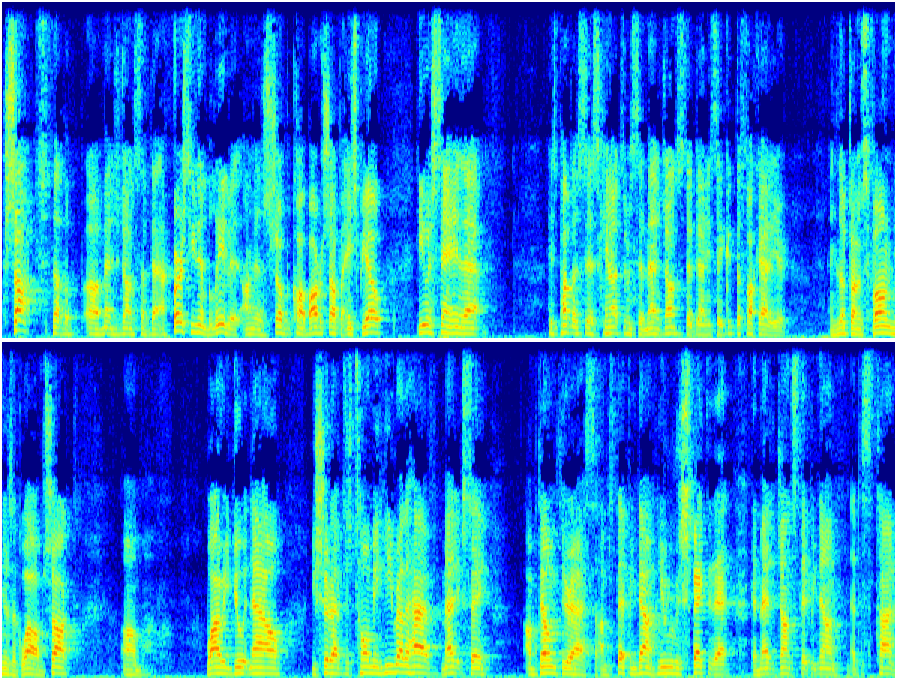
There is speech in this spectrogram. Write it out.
shocked that the uh, Magic Johnson stepped down. At first, he didn't believe it on his show called Barbershop on HBO. He was saying that his publicist came up to him and said, Magic Johnson stepped down. He said, Get the fuck out of here. And he looked on his phone. he was like, Wow, I'm shocked. Um, why would you do it now? You should have just told me. He'd rather have Magic say, I'm done with your ass. I'm stepping down. He respected that, that Magic Johnson stepping down at this time.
